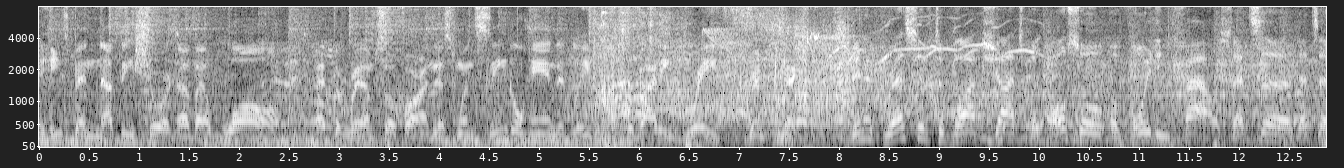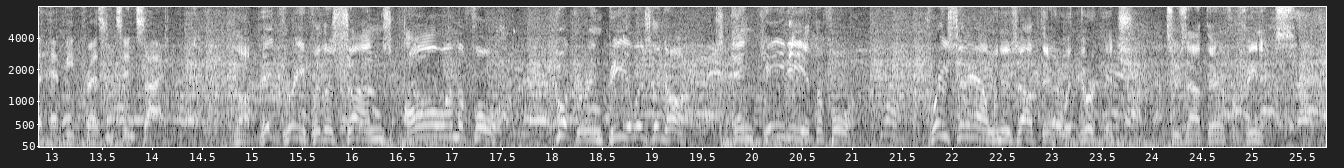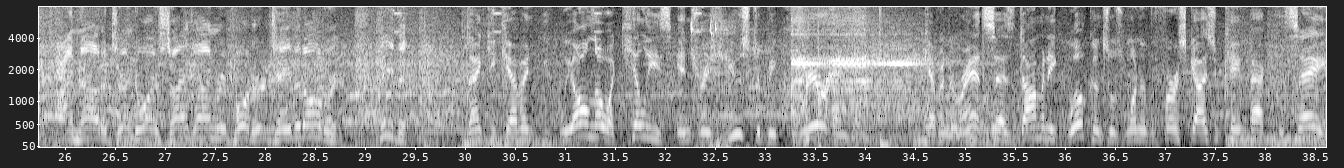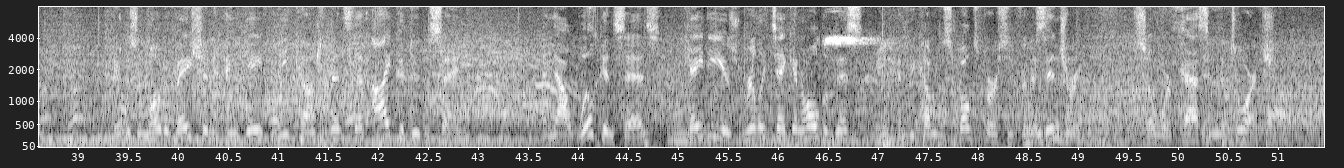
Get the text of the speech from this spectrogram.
He's been nothing short of a wall at the rim so far in this one, single-handedly providing great rim protection. Been aggressive to block shots, but also avoiding fouls. That's a, that's a heavy presence inside. The big three for the Suns, all on the floor. Booker and Beal as the guards, and KD at the four. Grayson Allen is out there with Nurkic. That's who's out there for Phoenix. Time now to turn to our sideline reporter, David Aldridge. David. Thank you, Kevin. We all know Achilles injuries used to be career-ending. Kevin Durant says Dominique Wilkins was one of the first guys who came back the same. It was a motivation and gave me confidence that I could do the same. Now Wilkins says KD has really taken hold of this and become the spokesperson for this injury. So we're passing the torch.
